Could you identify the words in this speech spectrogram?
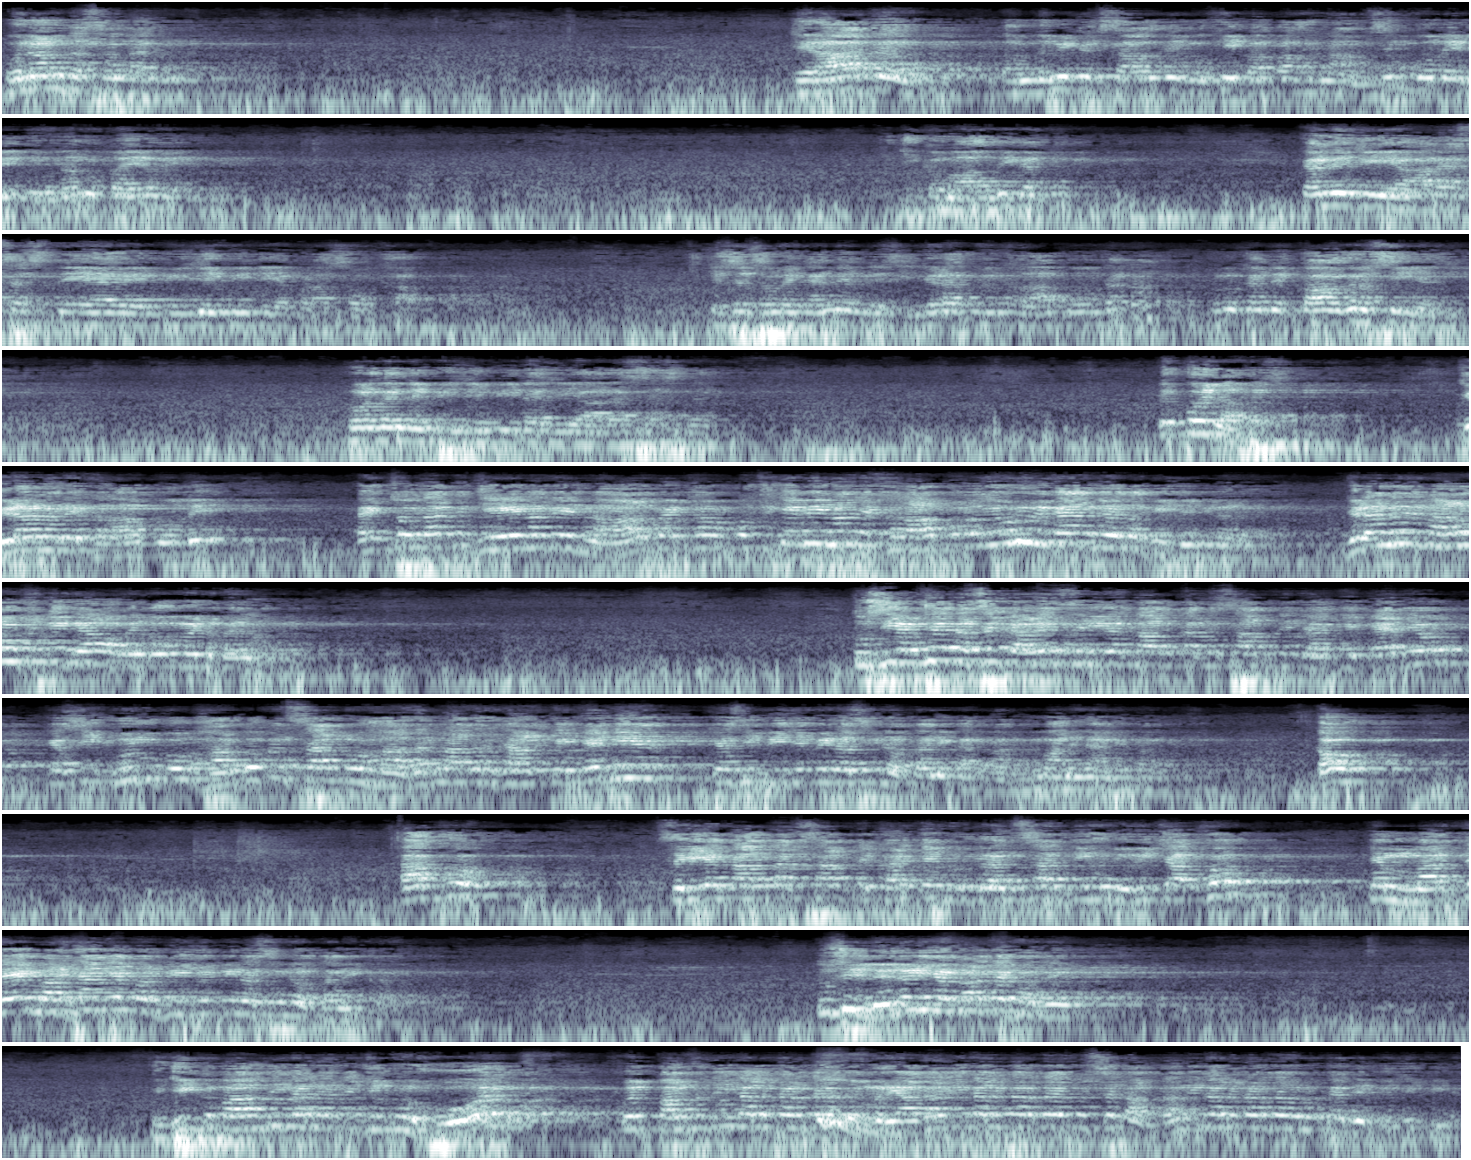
ਉਹਨਾਂ ਨੂੰ ਦੱਸਣ ਲੱਗ ਗਏ। ਜੇ ਰਾਤ ਦਮਦਮੀ ਟਕਸਾਲ ਦੇ ਮੁਖੀ ਬਾਬਾ ਹਰਨਾਮ ਸਿੰਘ ਬੋਲੇ ਨੇ ਤੇ ਉਹਨਾਂ ਨੂੰ ਪਏ ਹੋਏ। ਕਮਾਲ ਦੀ ਗੱਲ। ਕਹਿੰਦੇ ਜੀ ਆਰਐਸਐਸ ਤੇ ਹੈ ਬੀਜੇਪੀ ਤੇ ਬੜਾ ਸੌਖਾ। ਕਿਸੇ ਸਮੇਂ ਕਹਿੰਦੇ ਹੁੰਦੇ ਸੀ, ਜਿਹੜਾ ਕੋਈ ਖਿਲਾਫ ਬੋਲਦਾ ਨਾ, ਉਹਨੂੰ ਕਹਿੰਦੇ ਕਾਂਗਰਸੀ ਹੈ ਹੁਣ ਕਹਿੰਦੇ ਬੀਜੇਪੀ ਦਾ ਜੀ ਆਰਐਸਐਸ ਦਾ। ਇਹ ਕੋਈ ਲਫ਼ਜ਼ ਜਿਹੜਾ ਇਹਨਾਂ ਦੇ ਖਿਲਾਫ ਬੋਲੇ ਇੱਥੋਂ ਤੱਕ ਜੇ ਇਹਨਾਂ ਦੇ ਨਾਲ ਬੈਠਾ ਉੱਠ ਕੇ ਵੀ ਇਹਨਾਂ ਦੇ ਖਿਲਾਫ ਬੋਲੋਗੇ ਉਹਨੂੰ ਵੀ ਕਹਿੰਦੇ ਉਹਦਾ ਬੀਜੇਪੀ ਨਾਲ ਹੈ। ਜਿਹੜਾ ਇਹਨਾਂ ਦੇ ਨਾਲੋਂ ਉੱਠ ਕੇ ਗਿਆ ਹੋਵੇ 2 ਮਿੰਟ ਪਹਿਲਾਂ। ਤੁਸੀਂ ਇੱਥੇ ਦੱਸੇ ਜਾਣੇ ਸ੍ਰੀ ਅਕਾਲ ਤਖਤ ਸਾਹਿਬ ਤੇ ਜਾ ਕੇ ਕਹਿ ਦਿਓ ਕਿ ਅਸੀਂ ਗੁਰੂ ਕੋ ਹਰਗੋਬਿੰਦ ਸਾਹਿਬ ਨੂੰ ਹਾਜ਼ਰ ਨਾਜ਼ਰ ਜਾਣ ਕੇ ਕਹਿੰਦੇ ਹਾਂ ਕਿ ਅਸੀਂ ਬੀਜੇਪੀ ਨਾਲ ਸਮਝੌਤਾ ਨਹੀਂ ਕਰਨਾ ਮੰਨ ਜਾਗੇ ਤਾਂ। ਕਹੋ। ਆਖੋ, ਸ੍ਰੀ ਅਕਾਲ ਤਖਤ ਸਾਹਿਬ ਤੇ ਖੜ ਕੇ ਗੁਰੂ ਗ੍ਰੰਥ ਸਾਹਿਬ ਦੀ ਹਜ਼ੂਰੀ ਚ ਆਖੋ ਕਿ ਮਰਦੇ ਮਰ ਜਾਗੇ ਪਰ ਬੀਜੇਪੀ ਨਾਲ ਸਮਝੌਤਾ ਨਹੀਂ ਕਰਨਾ ਤੁਸੀਂ ਲੈ ਲੈਣੀਆਂ ਕੱਢਦੇ ਫਿਰਦੇ ਜੀ ਕਮਾਲ ਦੀ ਗੱਲ ਹੈ ਕਿ ਜੇ ਕੋਈ ਹੋਰ ਕੋਈ ਪੰਥ ਦੀ ਗੱਲ ਕਰਦਾ, ਕੋਈ ਮਰਿਆਦਾ ਦੀ ਗੱਲ ਕਰਦਾ, ਕੋਈ ਸਿਧਾਂਤਾਂ ਦੀ ਗੱਲ ਕਰਦਾ, ਉਹਨੂੰ ਕਹਿੰਦੇ ਬੀਜੇਪੀ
